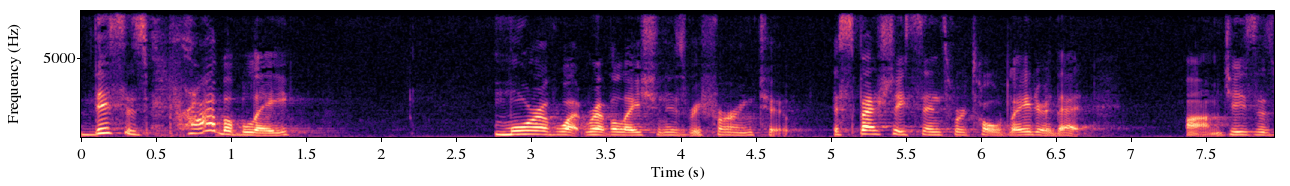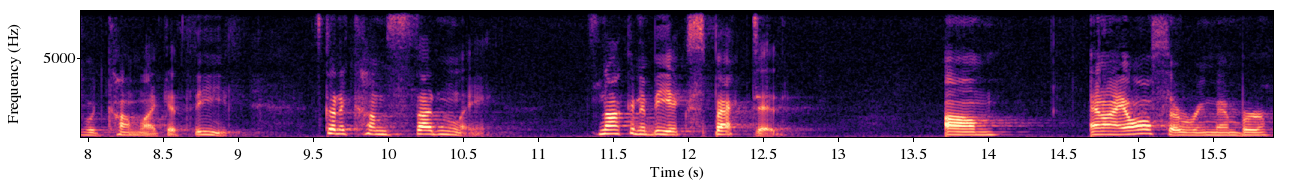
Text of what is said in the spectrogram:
this is probably more of what Revelation is referring to, especially since we're told later that um, Jesus would come like a thief. It's going to come suddenly, it's not going to be expected. Um, and I also remember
